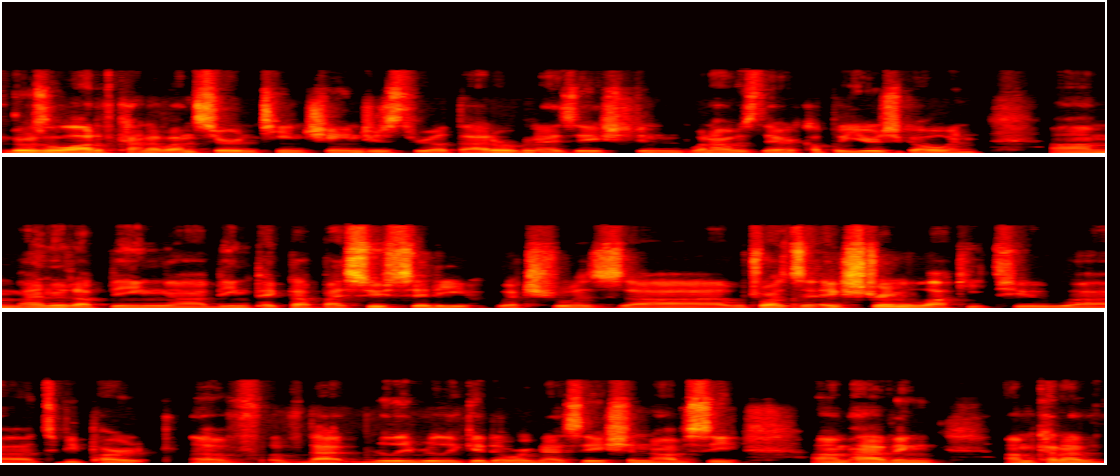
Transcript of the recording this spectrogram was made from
there was a lot of kind of uncertainty and changes throughout that organization when I was there a couple years ago, and um, ended up being uh, being picked up by Sioux City, which was uh, which was extremely lucky to uh, to be part of of that really really good organization. Obviously, um, having um, kind of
